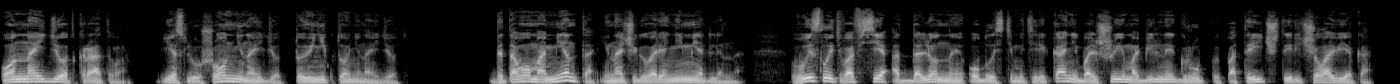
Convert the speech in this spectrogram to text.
Он найдет Кратова. Если уж он не найдет, то и никто не найдет. До того момента, иначе говоря, немедленно, выслать во все отдаленные области материка небольшие мобильные группы по 3-4 человека.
